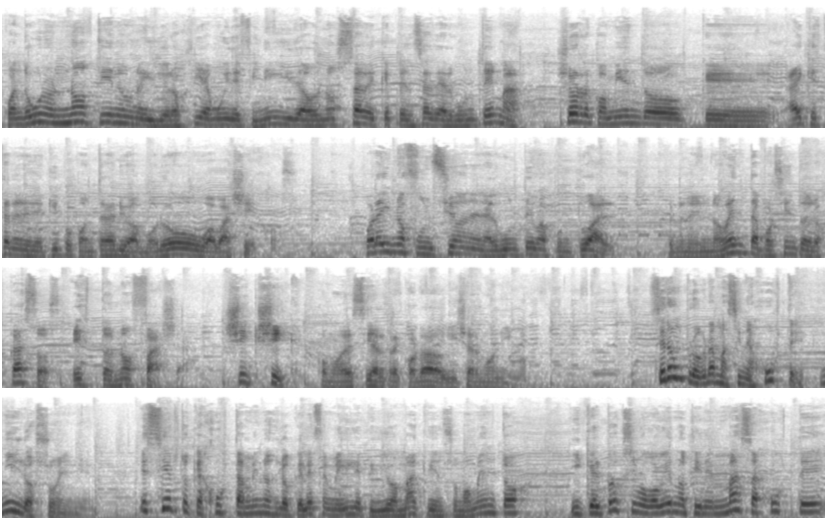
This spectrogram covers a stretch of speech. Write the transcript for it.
Cuando uno no tiene una ideología muy definida o no sabe qué pensar de algún tema, yo recomiendo que hay que estar en el equipo contrario a Moró o a Vallejos. Por ahí no funciona en algún tema puntual, pero en el 90% de los casos esto no falla. Chic chic, como decía el recordado Guillermo Nimo. ¿Será un programa sin ajuste? Ni lo sueñen. Es cierto que ajusta menos de lo que el FMI le pidió a Macri en su momento y que el próximo gobierno tiene más ajuste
